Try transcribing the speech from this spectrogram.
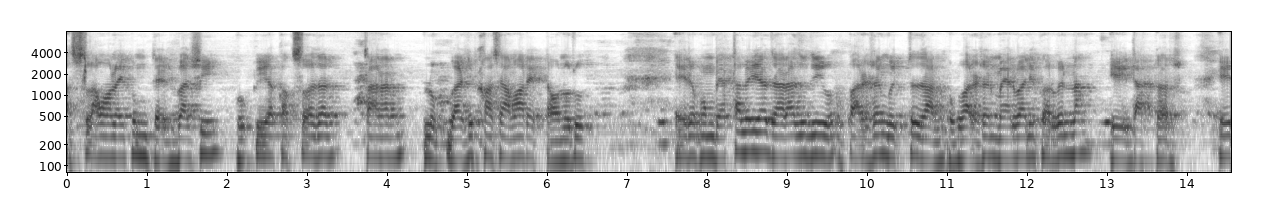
আসসালামু আলাইকুম দেশবাসী হুকিয়া কক্সবাজার থানার লোকবাসীর কাছে আমার একটা অনুরোধ। এরকম ব্যথা লইয়া যারা যদি অপারেশন করতে যান অপারেশন মেহরবানি করবেন না। এই ডাক্তার, এই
